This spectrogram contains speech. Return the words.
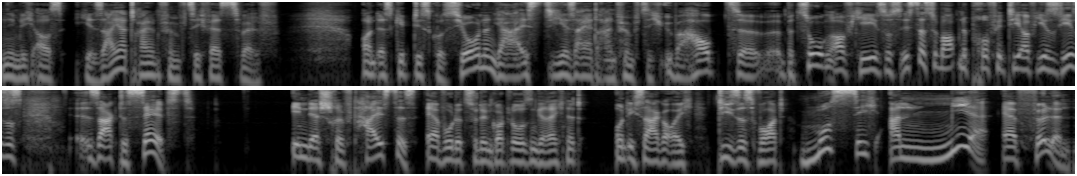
nämlich aus Jesaja 53, Vers 12. Und es gibt Diskussionen, ja, ist Jesaja 53 überhaupt äh, bezogen auf Jesus? Ist das überhaupt eine Prophetie auf Jesus? Jesus äh, sagt es selbst. In der Schrift heißt es, er wurde zu den Gottlosen gerechnet. Und ich sage euch, dieses Wort muss sich an mir erfüllen,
